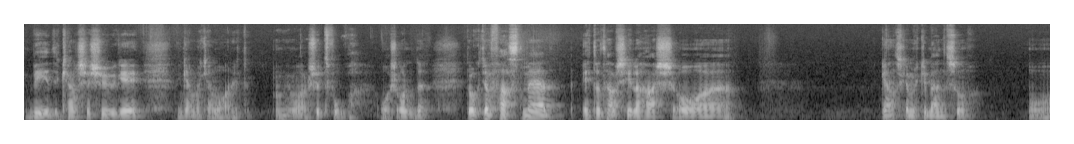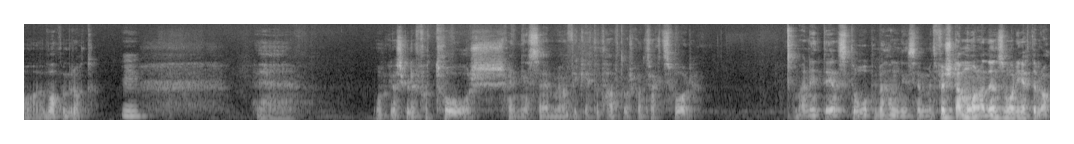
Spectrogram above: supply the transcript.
vid kanske 20, hur gammal kan jag ha varit? Om jag var 22 års ålder. Då åkte jag fast med ett och ett halvt kilo hasch och eh, ganska mycket benzo och vapenbrott. Mm. Och jag skulle få två års fängelse men jag fick ett och ett halvt års kontraktsvård. Men inte ens då på behandlingshemmet. Första månaden så var det jättebra.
